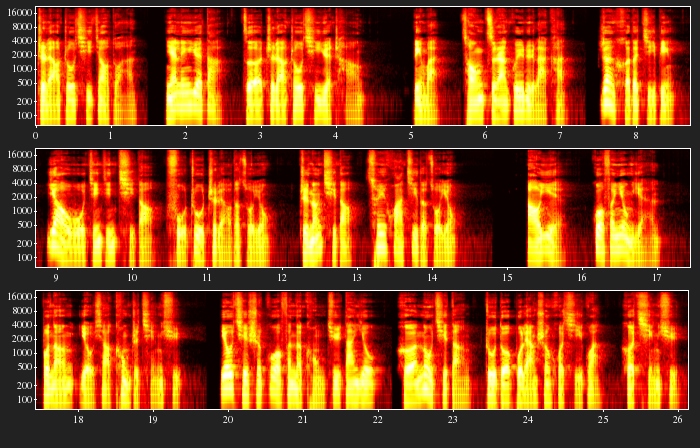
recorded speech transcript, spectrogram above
治疗周期较短。年龄越大，则治疗周期越长。另外，从自然规律来看，任何的疾病，药物仅仅起到辅助治疗的作用，只能起到催化剂的作用。熬夜、过分用眼，不能有效控制情绪，尤其是过分的恐惧、担忧和怒气等诸多不良生活习惯和情绪，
